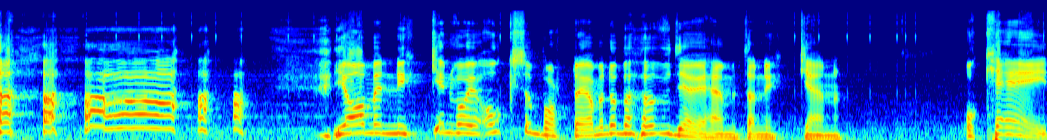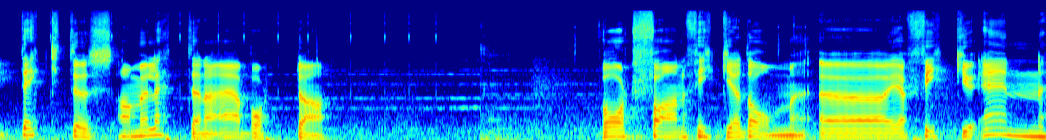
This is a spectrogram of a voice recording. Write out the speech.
ja, men nyckeln var ju också borta. Ja, men då behövde jag ju hämta nyckeln. Okej, okay, Dectus-amuletterna är borta. Vart fan fick jag dem? Uh, jag fick ju en...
